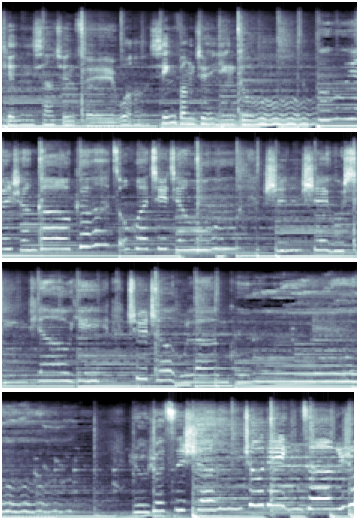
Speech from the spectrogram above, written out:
天下全醉我，心方绝影独。不愿山高歌，纵花起江舞。是谁无心挑一曲周郎顾？如若此生注定葬入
